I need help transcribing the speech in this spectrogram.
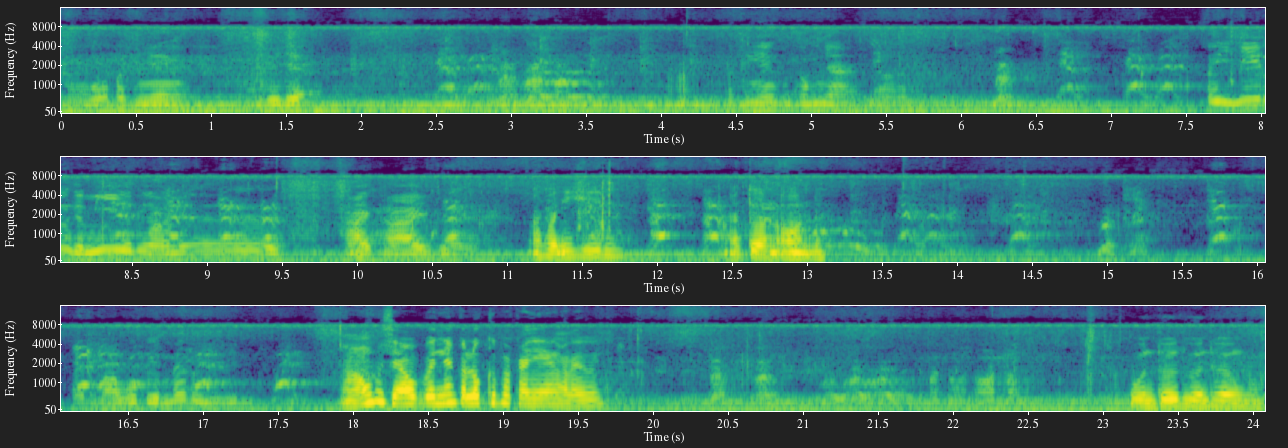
โอ้ปลาเงี้ยเยอะแยะปลาเงี้ยคือคำ หยาบไอ้หินกับมีเลยพี่น้องเด้อขายขายพี่น้องเอาพออีหินเอาตัวอ่อนเลยเบาก็เป็นได้ตัวหินเอาไปเอาเป็นยังกะลูกคือพักกันยังอะไรเว้ยมาตัวอ่อนเนาะหุ่นตัวทวนเทิงพู้น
